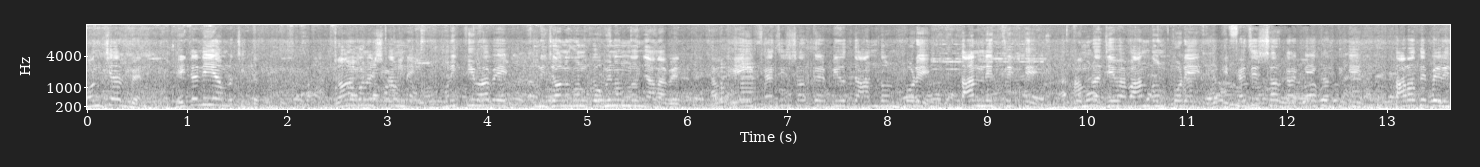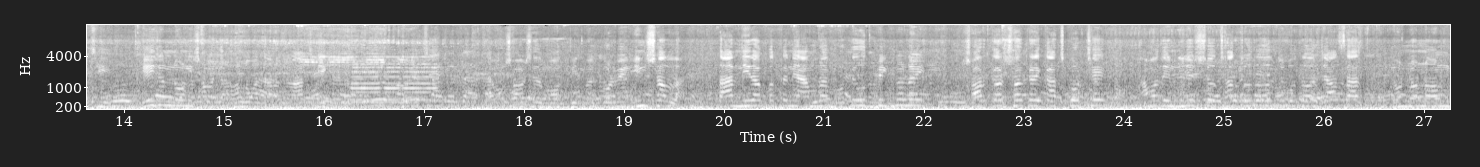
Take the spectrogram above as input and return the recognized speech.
মঞ্চে আসবেন, এটা নিয়ে আমরা চিন্তা করি জনগণের সামনে উনি কীভাবে উনি জনগণকে অভিনন্দন জানাবেন এবং এই ফ্যাসিস্ট সরকারের বিরুদ্ধে আন্দোলন করে তার নেতৃত্বে আমরা যেভাবে আন্দোলন করে এই ফ্যাসিস্ট সরকারকে এখান থেকে তাড়াতে পেরেছি, এই জন্য উনি সবাইকে ধন্যবাদ জানাবেন আজকে এবং সবার সাথে মত বিনিময় করবেন। ইনশাল্লাহ তার নিরাপত্তা নিয়ে আমরা হতে উদ্বিগ্ন নই। সরকার সরকারি কাজ করছে। আমাদের নিজস্ব ছাত্রদল, যুবদল, জাসাদ, অন্যান্য অঙ্গ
